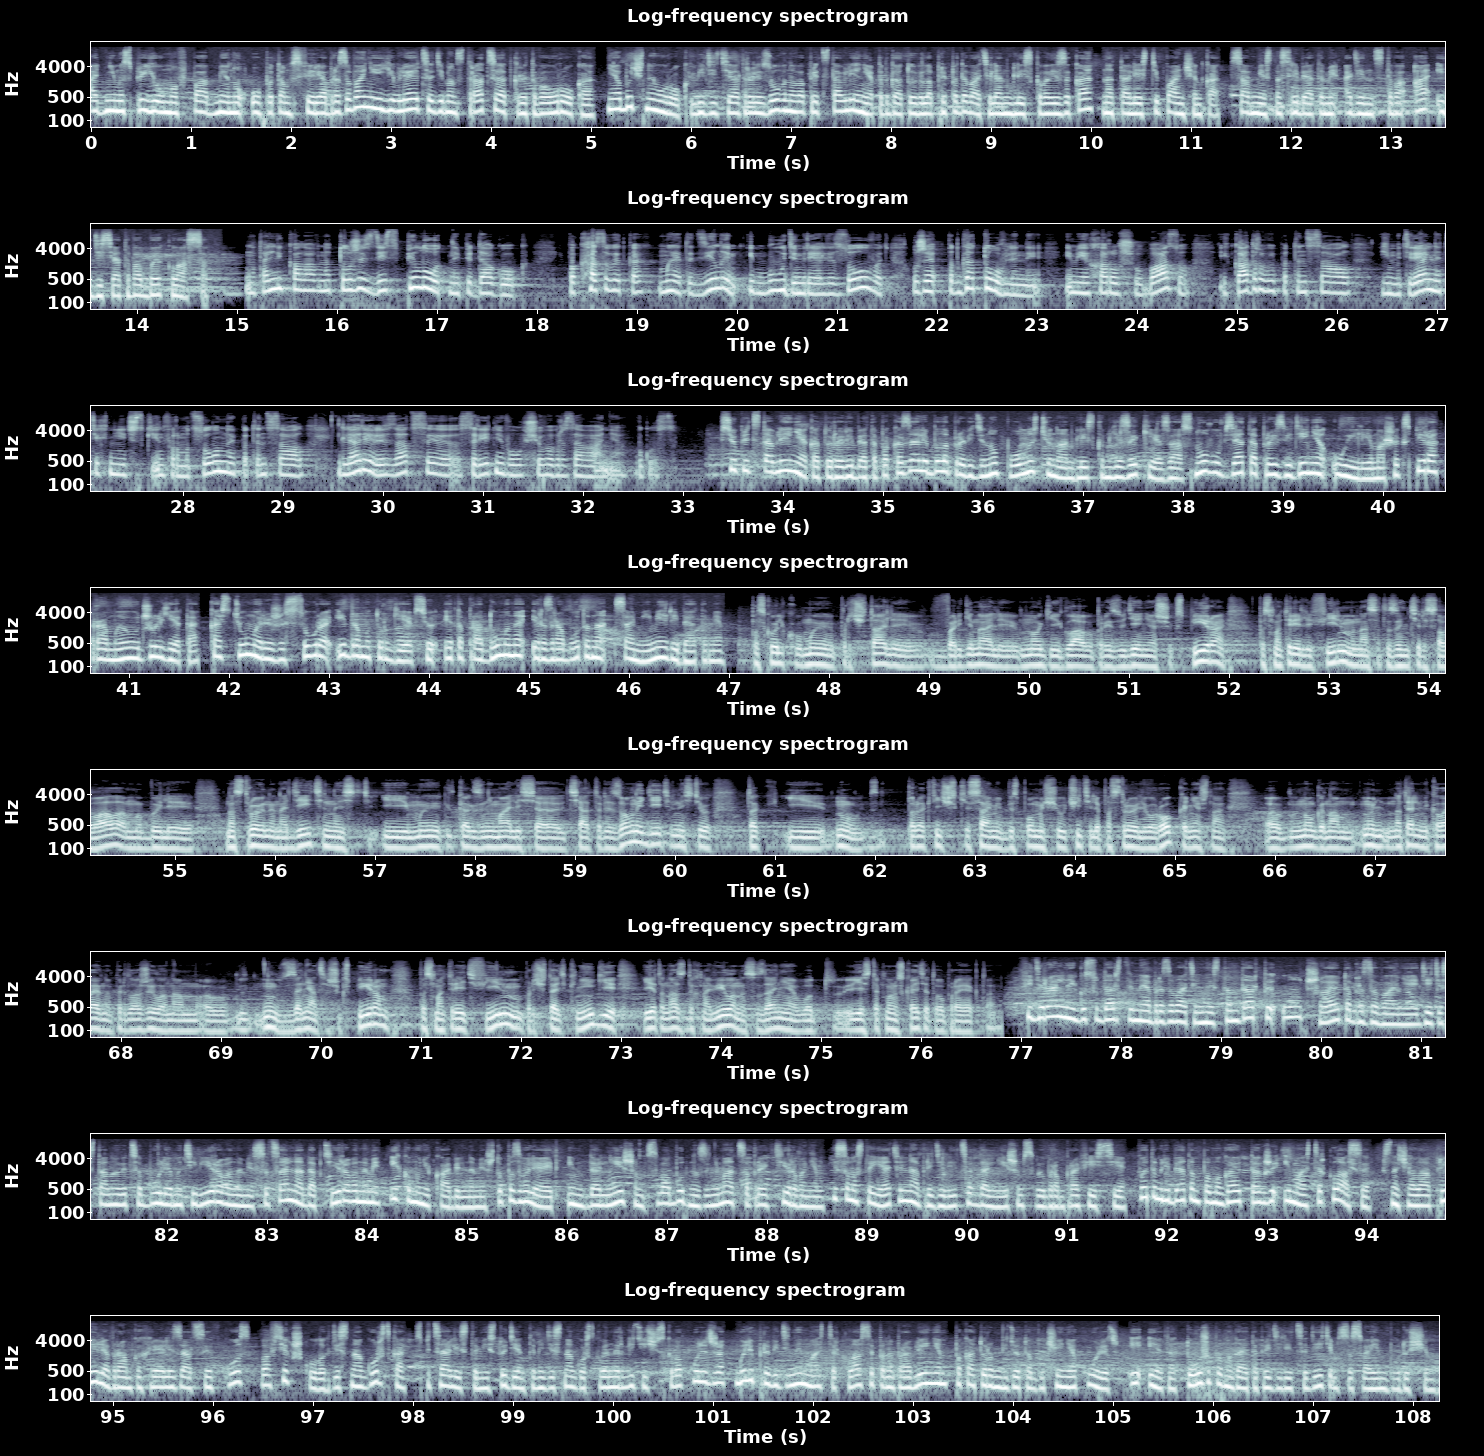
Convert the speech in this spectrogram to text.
Одним из приемов по обмену опытом в сфере образования является демонстрация открытого урока. Необычный урок в виде театрализованного представления подготовила преподаватель английского языка Наталья Степанченко совместно с ребятами 11 А и 10 Б классов. Наталья Николаевна тоже здесь пилотный педагог показывает, как мы это делаем и будем реализовывать уже подготовленные, имея хорошую базу и кадровый потенциал, и материально-технический, информационный потенциал для реализации среднего общего образования в ГУС. Все представление, которое ребята показали, было проведено полностью на английском языке. За основу взято произведение Уильяма Шекспира «Ромео и Джульетта». Костюмы, режиссура и драматургия – все это продумано и разработано самими ребятами. Поскольку мы прочитали в оригинале многие главы произведения Шекспира, посмотрели фильм, нас это заинтересовало, мы были настроены на деятельность, и мы как занимались театрализованной деятельностью, так и ну, практически сами без помощи учителя построили урок. Конечно, э, много нам, ну, Наталья Николаевна предложила нам э, ну, заняться Шекспиром, посмотреть фильм, прочитать книги, и это нас вдохновило на создание, вот, если так можно сказать, этого проекта. Федеральные государственные образовательные стандарты улучшают образование. Дети становятся более мотивированными, социально адаптированными и коммуникабельными, что позволяет им в дальнейшем свободно заниматься проектированием и самостоятельно определиться в дальнейшем с выбором профессии. В этом ребятам помогают также и мастер-классы. С начала апреля в рамках реализации в во всех школах Десногорска специалистами и студентами Десногорского энергетического колледжа были проведены мастер-классы по направлениям, по которым ведет обучение колледж. И это тоже помогает определиться детям со своим будущим.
